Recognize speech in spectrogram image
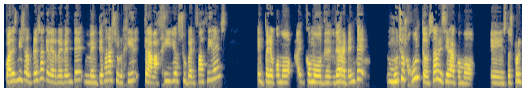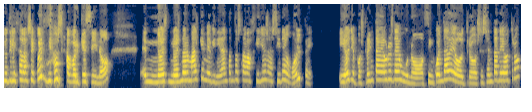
¿cuál es mi sorpresa? Que de repente me empiezan a surgir trabajillos súper fáciles eh, pero como, como de, repente muchos juntos, ¿sabes? Y era como, eh, esto es porque utiliza la secuencia, o sea, porque si no, eh, no es, no es normal que me vinieran tantos trabajillos así de golpe. Y oye, pues 30 euros de uno, 50 de otro, 60 de otro,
